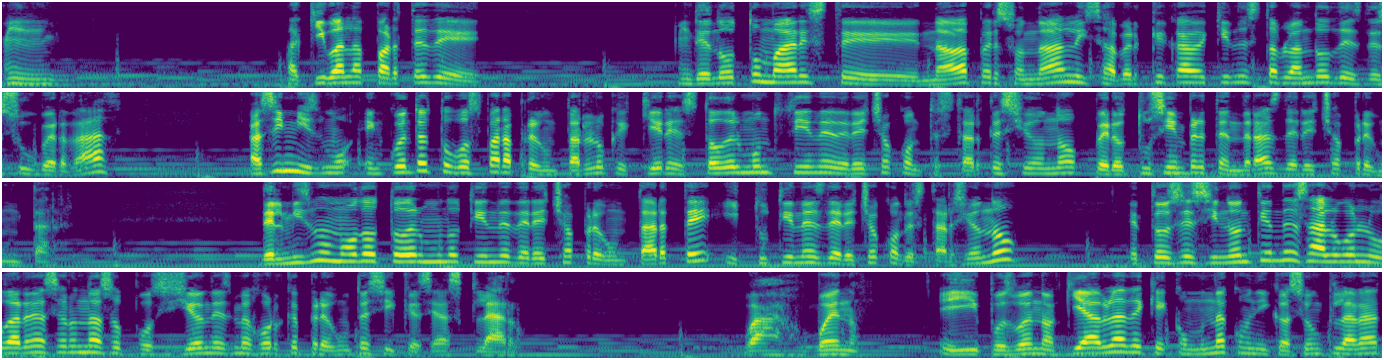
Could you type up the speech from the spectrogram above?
Mm, aquí va la parte de, de no tomar este, nada personal y saber que cada quien está hablando desde su verdad. Asimismo, encuentra tu voz para preguntar lo que quieres. Todo el mundo tiene derecho a contestarte sí o no, pero tú siempre tendrás derecho a preguntar. Del mismo modo, todo el mundo tiene derecho a preguntarte y tú tienes derecho a contestar sí o no. Entonces, si no entiendes algo, en lugar de hacer una suposición, es mejor que preguntes y que seas claro. Wow, bueno, y pues bueno, aquí habla de que con una comunicación clara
